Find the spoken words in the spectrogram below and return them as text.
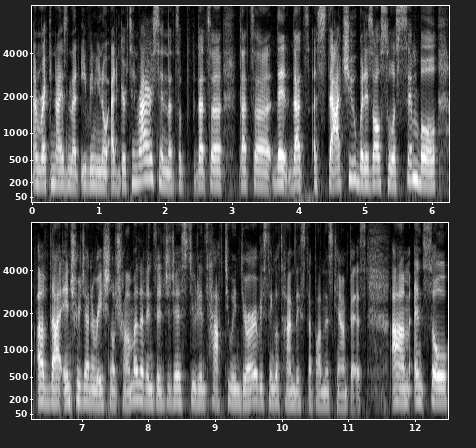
and recognizing that even you know Egerton Ryerson that's a that's a that's a that, that's a statue but is also a symbol of that intergenerational trauma that indigenous students have to endure every single time they step on this campus. Um, and so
